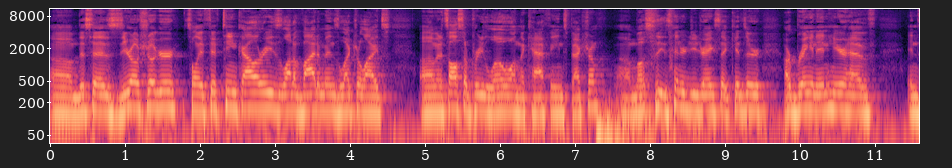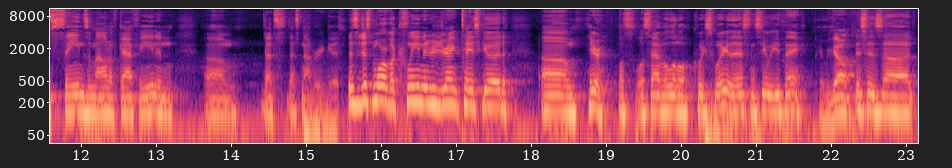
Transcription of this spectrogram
Um, this has zero sugar. It's only 15 calories, a lot of vitamins, electrolytes, um, and it's also pretty low on the caffeine spectrum. Uh, most of these energy drinks that kids are, are bringing in here have insane amount of caffeine, and um, that's that's not very good. This is just more of a clean energy drink. Tastes good. Um, here, let's let's have a little quick swig of this and see what you think. Here we go. This is uh,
